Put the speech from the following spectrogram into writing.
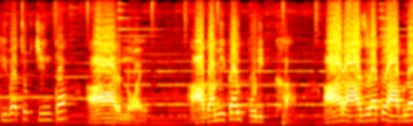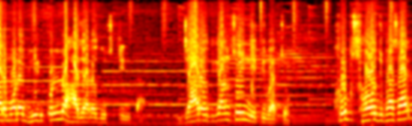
ইতিবাচক চিন্তা আর নয়। আগামীকাল পরীক্ষা। আর আজ রাতে আপনার মনে ভিড় করল হাজারো দুশ্চিন্তা, যার অধিকাংশই নেতিবাচক। খুব সহজ ভাষায়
